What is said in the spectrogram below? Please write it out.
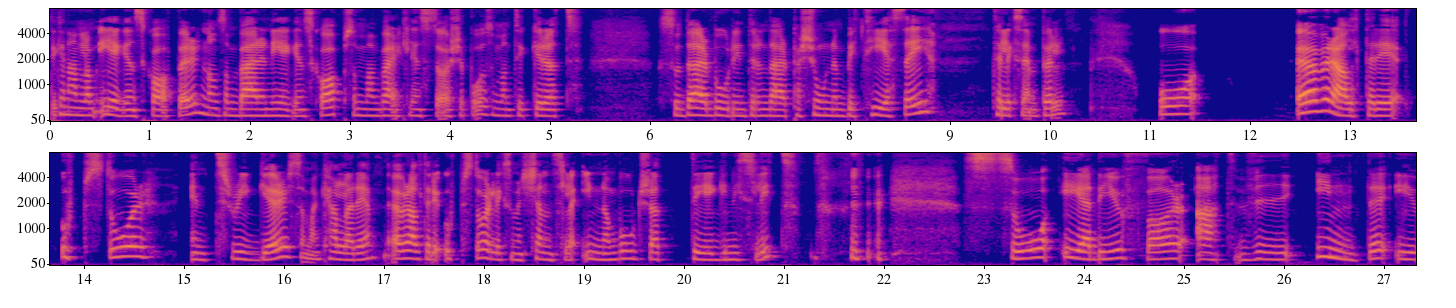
Det kan handla om egenskaper, någon som bär en egenskap som man verkligen stör sig på, som man tycker att så där borde inte den där personen bete sig, till exempel. Och överallt där det uppstår en trigger, som man kallar det, överallt där det uppstår liksom en känsla inombords att det är gnissligt, så är det ju för att vi inte är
